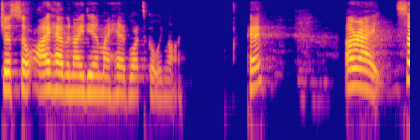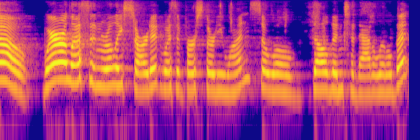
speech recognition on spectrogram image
just so I have an idea in my head what's going on. Okay? All right. So, where our lesson really started was at verse 31. So, we'll delve into that a little bit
